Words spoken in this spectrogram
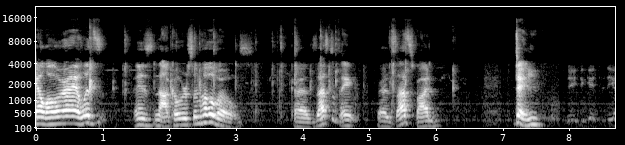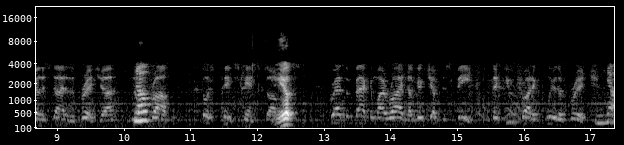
Yeah, well, alright, let's, let's knock over some hobos. Cause that's the thing. Cause that's fun. Dang. Need to get to the other side of the bridge, huh? No. problem. Those pigs can't stop us. Yep. Grab the back of my ride and I'll get you up to speed. Then you try to clear the bridge. No.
